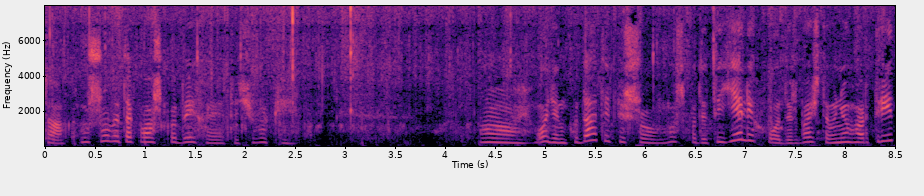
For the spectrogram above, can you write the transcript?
Так, ну що ви так важко дихаєте, чуваки? Ой, Одін, куди ти пішов? Господи, ти єлі ходиш. Бачите, у нього артрит.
